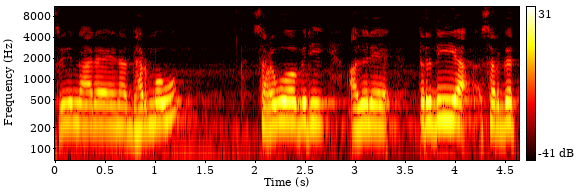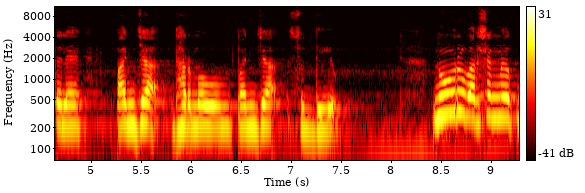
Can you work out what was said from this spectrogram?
ശ്രീനാരായണ ധർമ്മവും സർവോപരി അതിലെ തൃതീയ സർഗത്തിലെ പഞ്ചധർമ്മവും പഞ്ചശുദ്ധിയും. നൂറ് വർഷങ്ങൾക്ക്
